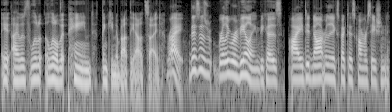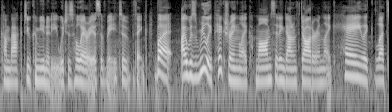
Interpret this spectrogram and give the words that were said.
it, I was a little, a little bit pained thinking about the outside. Right. This is really revealing because I did not really expect this conversation to come back to community, which is hilarious of me to think. But I was really picturing like mom sitting down with daughter and like, hey, like, let's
